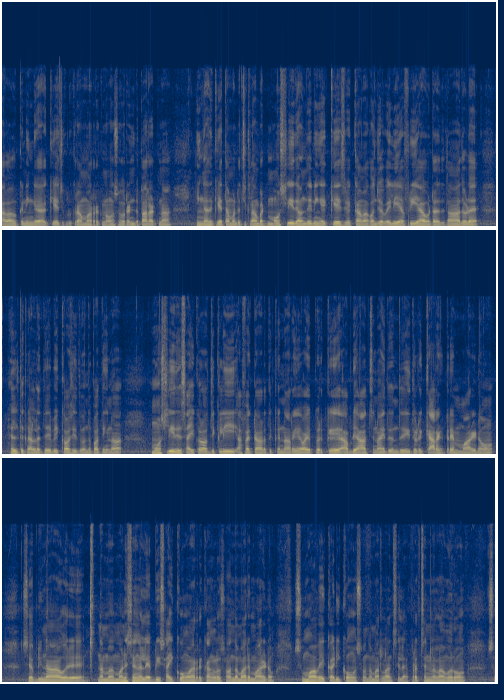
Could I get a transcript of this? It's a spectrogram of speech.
அளவுக்கு நீங்கள் கேஜ் கொடுக்குற மாதிரி இருக்கணும். ஸோ ரெண்டு பேரட்னா நீங்கள் அதுக்கேற்ற மாதிரி வச்சுக்கலாம். பட் மோஸ்ட்லி இதை வந்து நீங்கள் கேஜ் வைக்காமல் கொஞ்சம் வெளியே ஃப்ரீயாக விடுறது தான் அதோட ஹெல்த்துக்கு நல்லது. பிகாஸ் இது வந்து பார்த்திங்கன்னா மோஸ்ட்லி இது சைக்காலஜிக்கலி அஃபெக்ட் ஆகிறதுக்கு நிறைய வாய்ப்பு இருக்குது அப்படி ஆச்சுன்னா இது வந்து இதோட கேரக்டரே மாறிடும். ஸோ எப்படின்னா ஒரு நம்ம மனுஷங்கள் எப்படி சைக்கோ மாதிரி இருக்காங்களோ ஸோ அந்த மாதிரி மாறிடும். சும்மாவே கடிக்கும். ஸோ அந்த மாதிரிலாம் சில பிரச்சனைலாம் வரும். ஸோ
